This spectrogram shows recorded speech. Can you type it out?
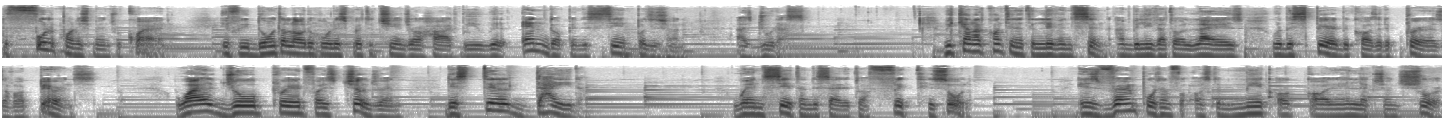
the full punishment required, if we don't allow the Holy Spirit to change our heart, we will end up in the same position as Judas. We cannot continue to live in sin and believe that our lives will be spared because of the prayers of our parents. While Job prayed for his children, they still died when Satan decided to afflict his soul. It is very important for us to make our calling election sure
